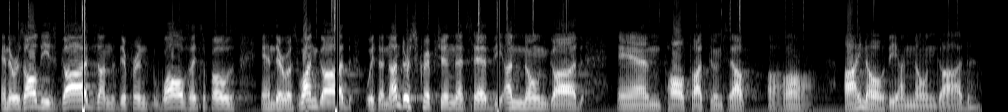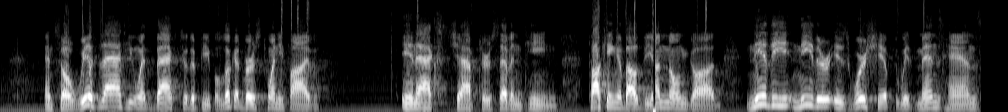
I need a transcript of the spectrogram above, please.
And there was all these gods on the different walls, I suppose. And there was one God with an underscription that said, the unknown God. And Paul thought to himself, oh, I know the unknown God. And so with that, he went back to the people. Look at verse 25 in Acts chapter 17, talking about the unknown God. Neither, is worshipped with men's hands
